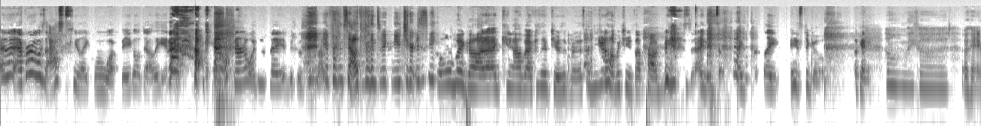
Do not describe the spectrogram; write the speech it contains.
and then everyone was asking me like, "What bagel deli?" And I can't. I don't know what to say because it's not- from South Brunswick, New Jersey. Oh my god, I can't. I'm actually have tears of my eyes. I need you to help me change that prompt because I need to. I like it needs to go. Okay, Oh my god. Okay,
